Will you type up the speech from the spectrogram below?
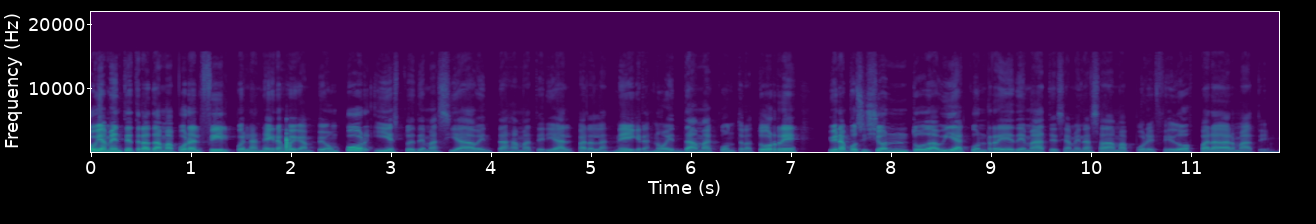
Obviamente tras dama por alfil, pues las negras juegan peón por y esto es demasiada ventaja material para las negras, ¿no? Es dama contra torre y una posición todavía con rey de mate. Se amenaza dama por F2 para dar mate.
